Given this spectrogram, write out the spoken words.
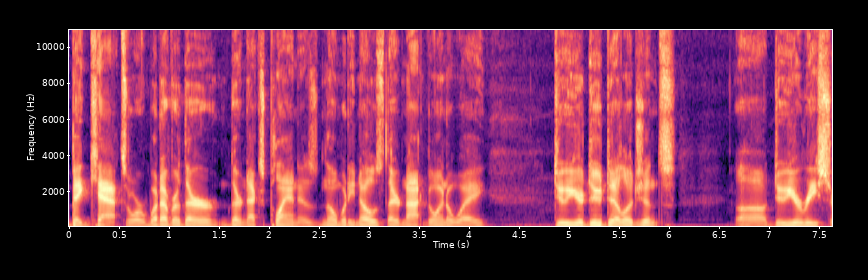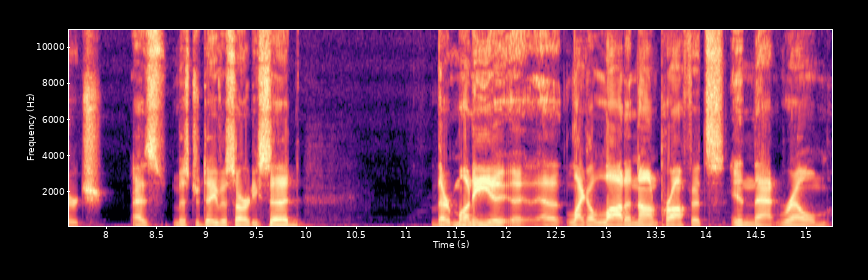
big cats or whatever their their next plan is. Nobody knows they're not going away. Do your due diligence. Uh, do your research. As Mr. Davis already said, their money, uh, uh, like a lot of nonprofits in that realm,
